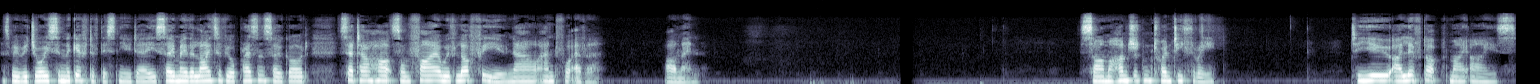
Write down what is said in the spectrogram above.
As we rejoice in the gift of this new day, so may the light of your presence, O God, set our hearts on fire with love for you now and for ever. Amen. Psalm 123 to you I lift up my eyes,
